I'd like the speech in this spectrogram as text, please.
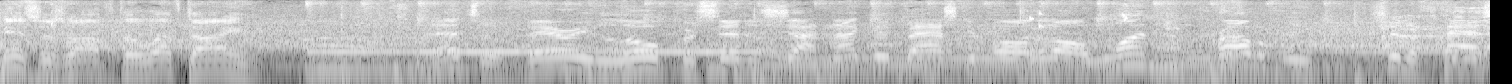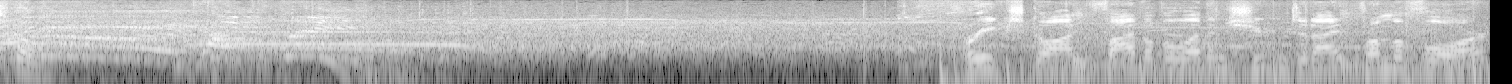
Misses off the left iron. That's a very low percentage shot. Not good basketball at all. One he probably should have passed on. Freak's gone 5 of 11 shooting tonight from the floor.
